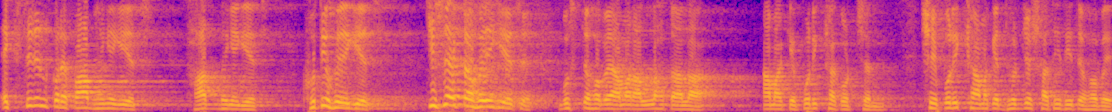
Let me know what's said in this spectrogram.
অ্যাক্সিডেন্ট করে পা ভেঙে গিয়েছে, হাত ভেঙে গিয়েছে, ক্ষতি হয়ে গিয়েছে, কিছু একটা হয়ে গিয়েছে, বুঝতে হবে আমার আল্লাহ তালা আমাকে পরীক্ষা করছেন। সেই পরীক্ষা আমাকে ধৈর্যের সাথে দিতে হবে।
